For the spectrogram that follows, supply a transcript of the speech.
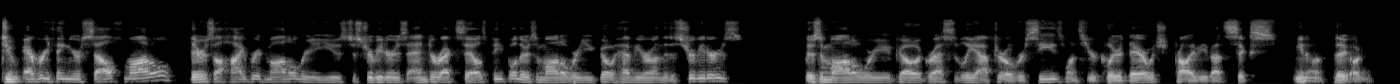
do everything yourself model. There's a hybrid model where you use distributors and direct salespeople. There's a model where you go heavier on the distributors. There's a model where you go aggressively after overseas once you're cleared there, which should probably be about six. You know, the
